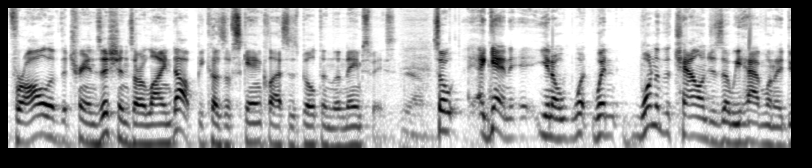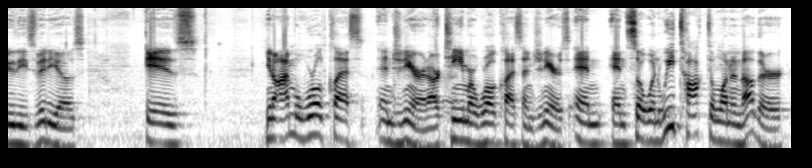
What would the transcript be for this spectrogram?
for all of the transitions are lined up because of scan classes built in the namespace. Yeah. So again, you know, wh- when one of the challenges that we have when I do these videos is you know, I'm a world-class engineer and our team are world-class engineers. And and so when we talk to one another,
